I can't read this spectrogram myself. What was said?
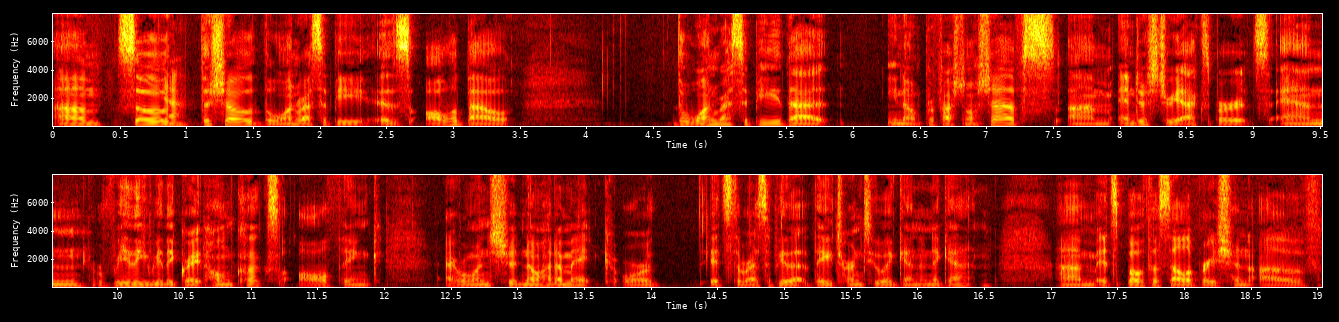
Um, so Yeah. the show, the one recipe, is all about the one recipe that you know professional chefs, um, industry experts, and really, really great home cooks all think everyone should know how to make, or it's the recipe that they turn to again and again. Um, it's both a celebration of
